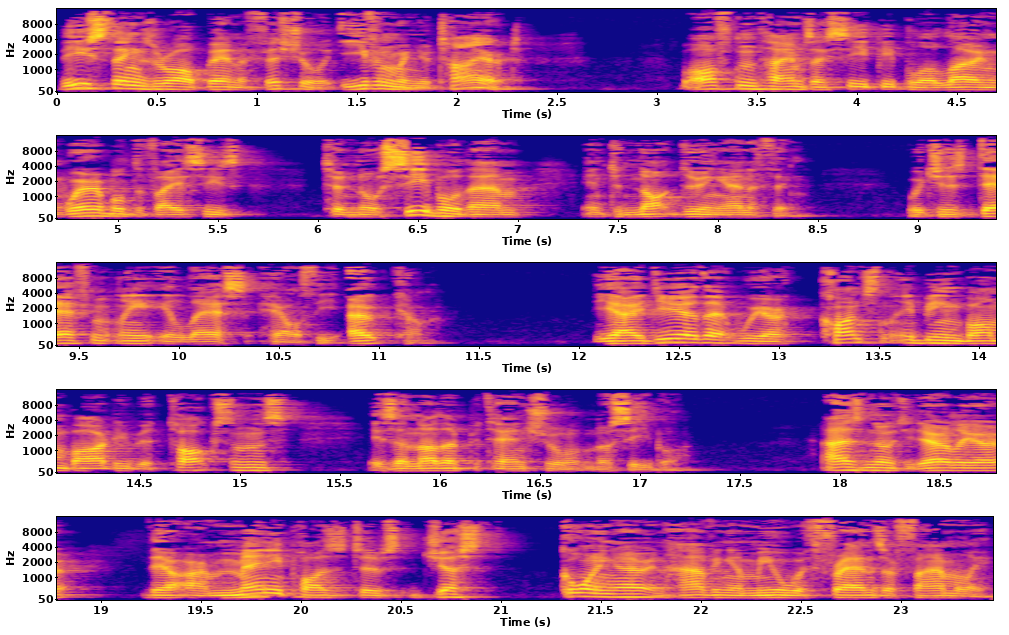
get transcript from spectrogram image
These things are all beneficial even when you're tired. But oftentimes I see people allowing wearable devices to nocebo them into not doing anything, which is definitely a less healthy outcome. The idea that we are constantly being bombarded with toxins is another potential nocebo. As noted earlier, there are many positives just going out and having a meal with friends or family,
